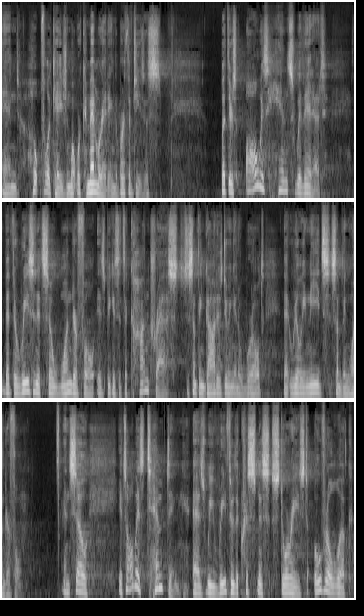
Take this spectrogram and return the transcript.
and hopeful occasion, what we're commemorating, the birth of Jesus. But there's always hints within it that the reason it's so wonderful is because it's a contrast to something God is doing in a world that really needs something wonderful. And so, it's always tempting as we read through the Christmas stories to overlook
